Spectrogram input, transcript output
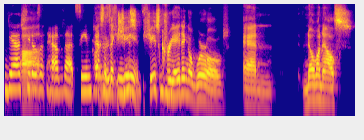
yeah, she uh, doesn't have that scene That's the thing. she she's needs. she's Mhm. creating a world, and no one else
